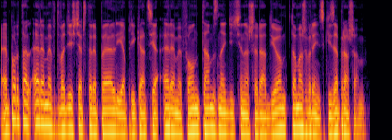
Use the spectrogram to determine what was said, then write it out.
E, Portal RMF24.pl i aplikacja RMF On. Tam znajdziecie nasze radio. Tomasz Wryński, zapraszam.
